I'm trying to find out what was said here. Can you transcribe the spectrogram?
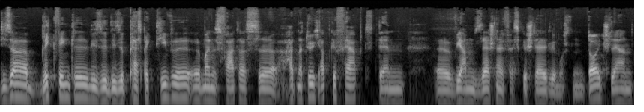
Dieser Blickwinkel, diese, diese Perspektive äh, meines Vaters äh, hat natürlich abgefärbt, denn wir haben sehr schnell festgestellt, wir mussten Deutsch lernen.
